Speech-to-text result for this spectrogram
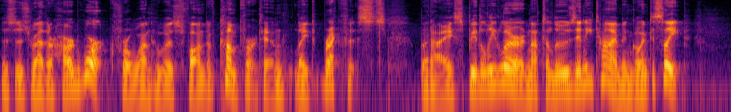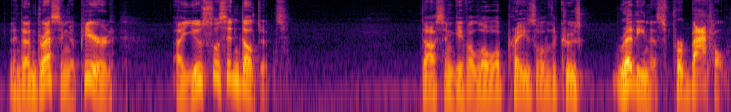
This is rather hard work for one who is fond of comfort and late breakfasts, but I speedily learned not to lose any time in going to sleep, and undressing appeared a useless indulgence. Dawson gave a low appraisal of the crew's readiness for battle.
